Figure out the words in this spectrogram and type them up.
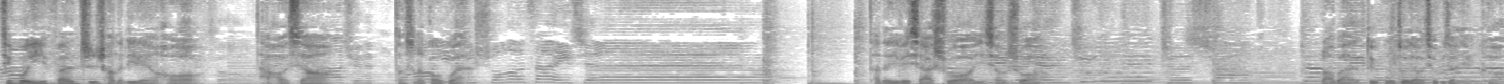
经过一番职场的历练后，他好像当上了高管。他的一位下属印象说，老板对工作要求比较严格。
